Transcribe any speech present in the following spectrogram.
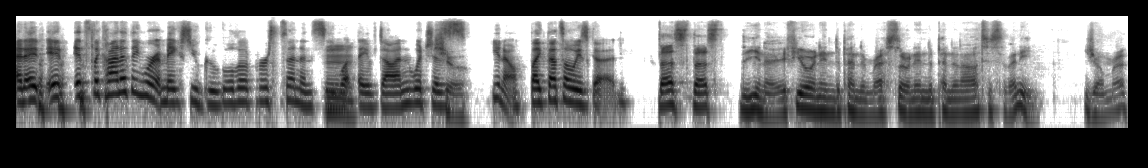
And it, it it's the kind of thing where it makes you Google the person and see Mm. what they've done, which is Sure. you know like that's always good. that's that's the you know if you're an independent wrestler an independent artist of any genre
